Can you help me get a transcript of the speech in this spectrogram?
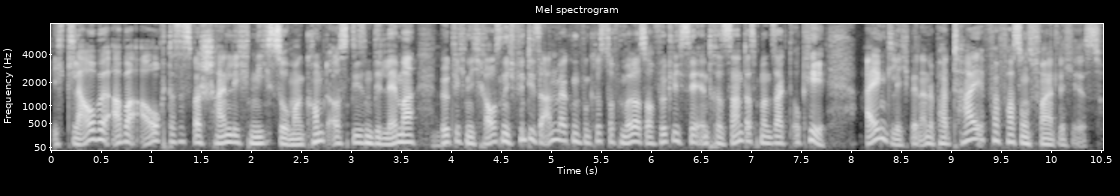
Ich glaube aber auch, das ist wahrscheinlich nicht so. Man kommt aus diesem Dilemma wirklich nicht raus. Und ich finde diese Anmerkung von Christoph Möllers auch wirklich sehr interessant, dass man sagt, okay, eigentlich, wenn eine Partei verfassungsfeindlich ist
